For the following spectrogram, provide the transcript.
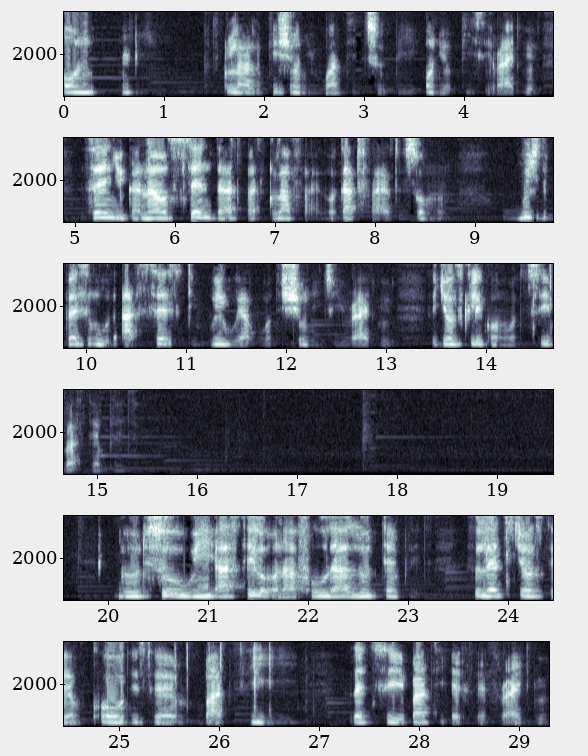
on maybe particular location you want it to be on your pc right? Good. Then you can now send that particular file or that file to someone which the person would access the way we have what shown it to you right? Good. So just click on what? Save as template good. So we are still on our folder load template. So let's just um, call this um, Batty let's say Batty SS right? Good.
